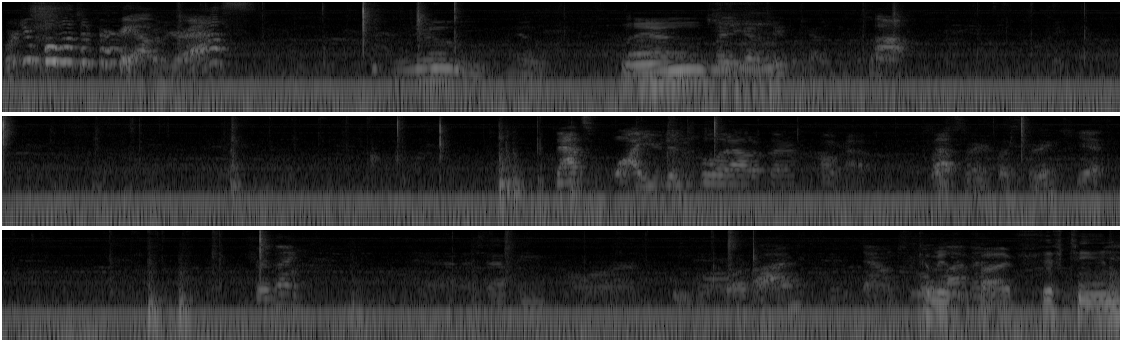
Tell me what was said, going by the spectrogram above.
Where'd you pull that Teferi out of your ass? No, no. Land. Maybe you got a paper cut. Ah. That's why you didn't pull it out of there? Okay. Plus That's three, fair. plus three. Yeah. Sure thing. And attacking for Four, five, down to Come in eleven. for five. Fifteen.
